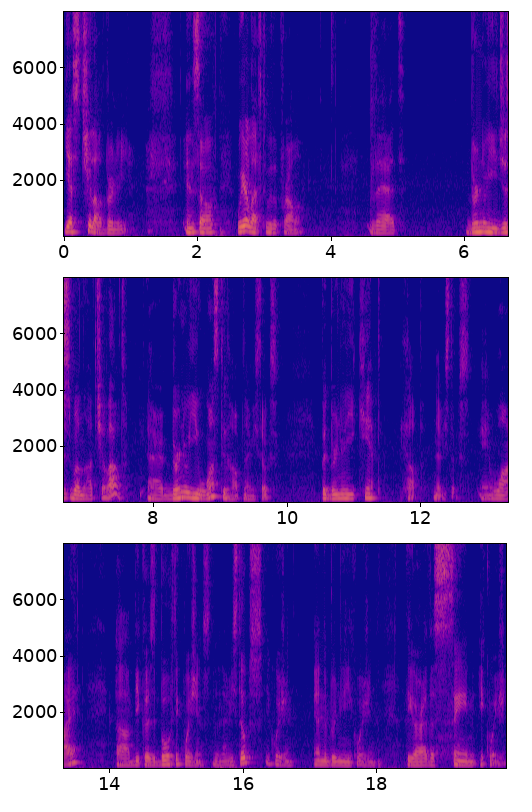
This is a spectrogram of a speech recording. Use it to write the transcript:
Yes, chill out, Bernoulli. And so we are left with a problem that Bernoulli just will not chill out. Uh, Bernoulli wants to help Navier-Stokes, but Bernoulli can't help Navier-Stokes. And why? Uh, because both equations, the Navier-Stokes equation and the Bernoulli equation, they are the same equation.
